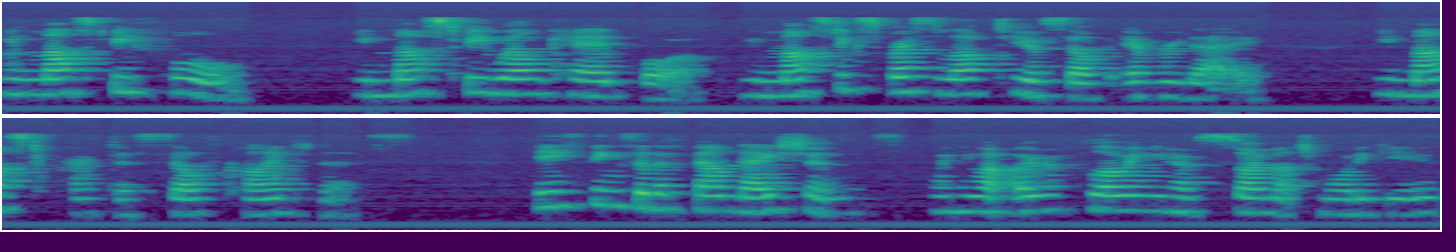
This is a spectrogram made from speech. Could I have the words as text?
You must be full. You must be well cared for. You must express love to yourself every day. You must practice self kindness. These things are the foundations. When you are overflowing, you have so much more to give.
